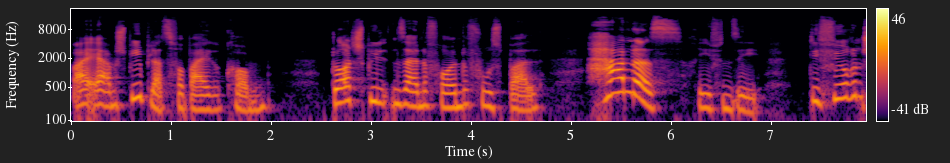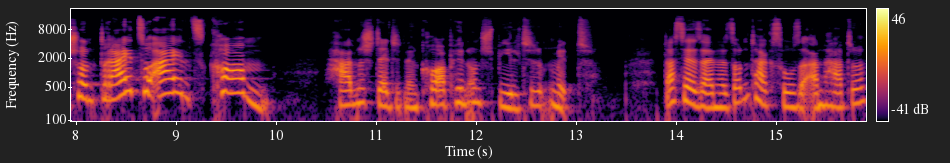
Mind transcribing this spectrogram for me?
war er am Spielplatz vorbeigekommen. Dort spielten seine Freunde Fußball. Hannes, riefen sie, die führen schon drei zu eins, komm! Hannes stellte den Korb hin und spielte mit. Dass er seine Sonntagshose anhatte,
